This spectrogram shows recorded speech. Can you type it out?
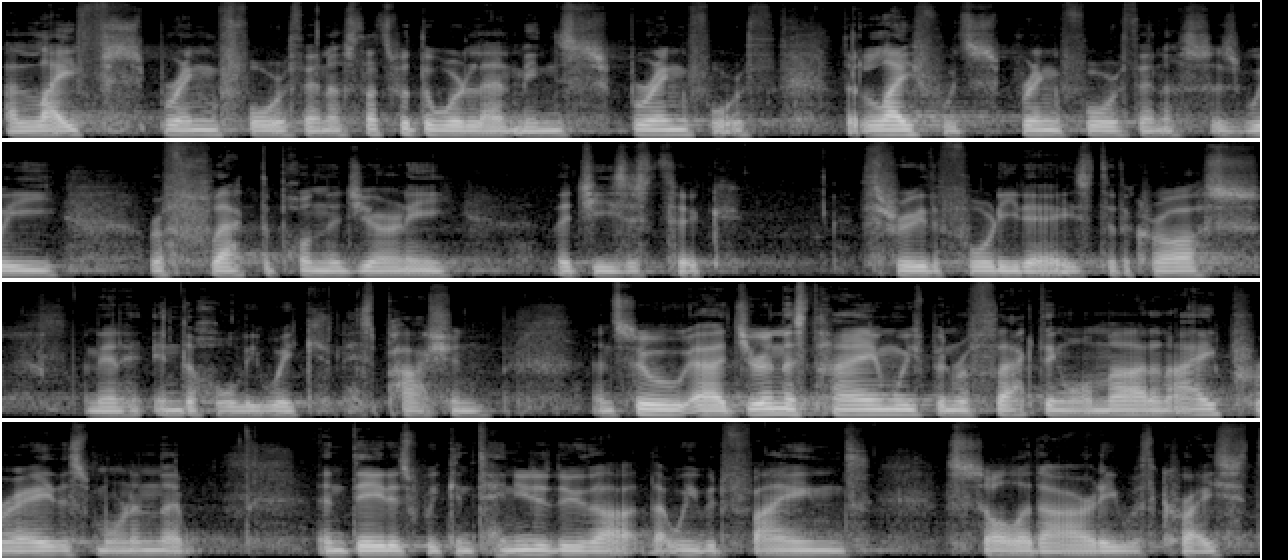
a life spring forth in us. That's what the word Lent means spring forth, that life would spring forth in us as we reflect upon the journey that Jesus took through the 40 days to the cross and then into Holy Week, his passion. And so uh, during this time, we've been reflecting on that, and I pray this morning that indeed, as we continue to do that, that we would find solidarity with Christ,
